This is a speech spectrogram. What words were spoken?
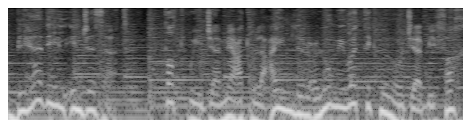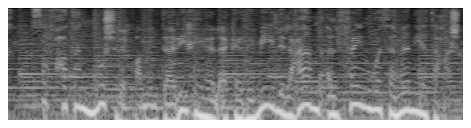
بهذه الإنجازات تطوي جامعة العين للعلوم والتكنولوجيا بفخر صفحة مشرقة من تاريخها الأكاديمي للعام 2018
